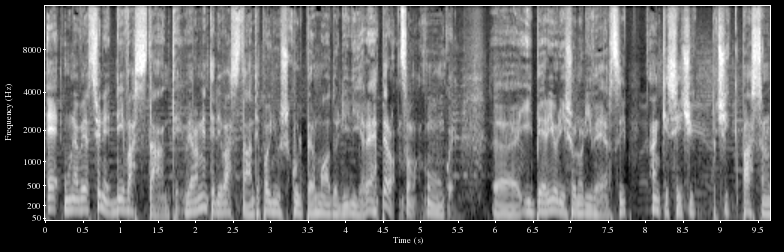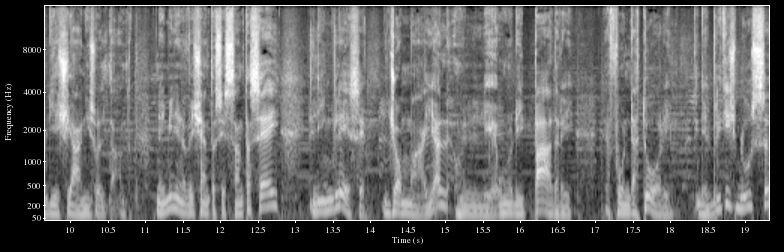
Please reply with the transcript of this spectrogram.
è una versione devastante, veramente devastante, poi New School per modo di dire, eh, però insomma comunque eh, i periodi sono diversi, anche se ci, ci passano dieci anni soltanto. Nel 1966 l'inglese John Mayall, uno dei padri fondatori del British Blues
